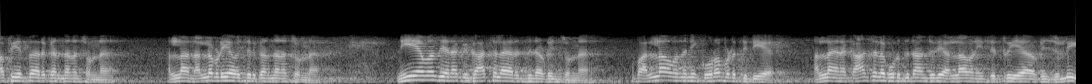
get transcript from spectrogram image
ஆஃபியத்தாக இருக்கேன்னு தானே சொன்னேன். அல்லாஹ் நல்லபடியாக வச்சுருக்கேன்னு தானே சொன்னேன். நீ ஏன் வந்து எனக்கு காய்ச்சலாக இருந்துச்சு அப்படின்னு சொன்னேன். அப்போ அல்லாஹ் வந்து நீ குறப்படுத்திட்டியே. அல்லாஹ் எனக்கு காய்ச்சலை கொடுத்துட்டான்னு சொல்லி அல்லாவை நீ திட்டுறிய அப்படின்னு சொல்லி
